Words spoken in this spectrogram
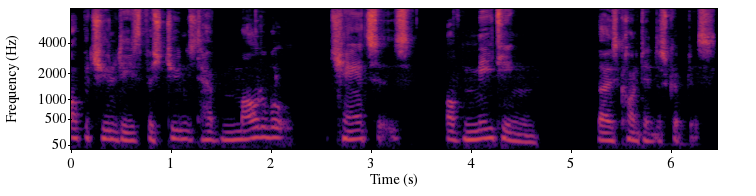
opportunities for students to have multiple chances of meeting those content descriptors.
